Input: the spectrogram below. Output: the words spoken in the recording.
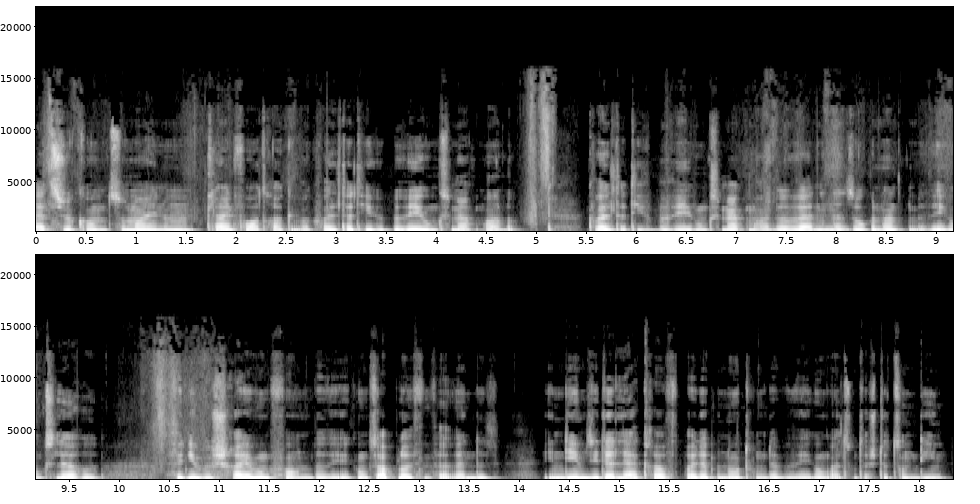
Herzlich willkommen zu meinem kleinen Vortrag über qualitative Bewegungsmerkmale. Qualitative Bewegungsmerkmale werden in der sogenannten Bewegungslehre für die Beschreibung von Bewegungsabläufen verwendet, indem sie der Lehrkraft bei der Benotung der Bewegung als Unterstützung dienen.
